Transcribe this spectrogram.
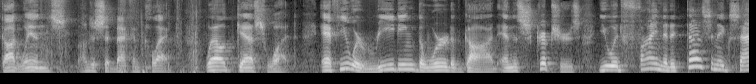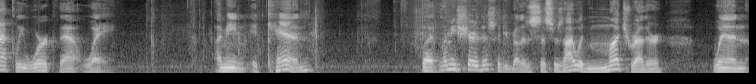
God wins. I'll just sit back and collect. Well, guess what? If you were reading the Word of God and the Scriptures, you would find that it doesn't exactly work that way. I mean, it can, but let me share this with you, brothers and sisters. I would much rather, when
